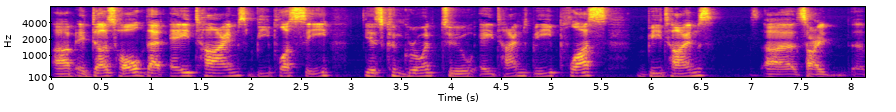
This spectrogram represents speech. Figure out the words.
Um, it does hold that A times B plus C is congruent to A times B plus B times, uh, sorry, uh,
